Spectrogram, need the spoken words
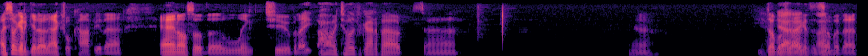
I still got to get an actual copy of that, and also the link to. But I oh, I totally forgot about. Uh, yeah. Double Yeah, Dragons and I'm- stuff like that.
